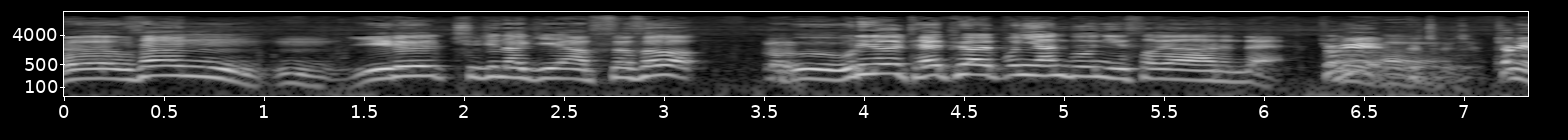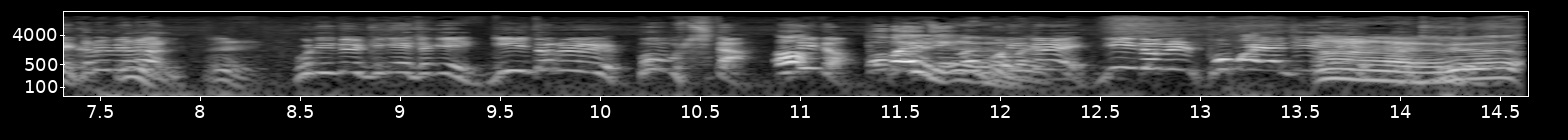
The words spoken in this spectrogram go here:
그 우선 음, 일을 추진하기에 앞서서 그 우리를 대표할 분이 한분 있어야 하는데 저기, 그치, 그치. 저기 그러면은 우리들 중에 저기 리더를 뽑읍시다. 리더. 뽑아야지. 어, 우리들의 리더를 뽑아야지. 어, 그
